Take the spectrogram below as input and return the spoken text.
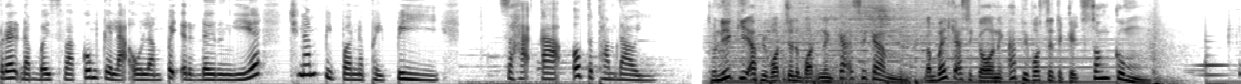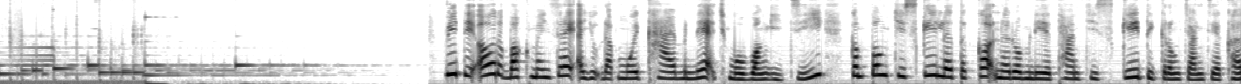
ព្រិលដើម្បីស្វាគមន៍កីឡាអូឡ িম্প ិករដូវរងាឆ្នាំ2022សហការឧបត្ថម្ភដោយធនាគារអភិវឌ្ឍជនបទនិងកសិកម្មដើម្បីកសិករនិងអភិវឌ្ឍសេដ្ឋកិច្ចសង្គម វីដេអូរបស់ក្មេងស្រីអាយុ11ខែម្នាក់ឈ្មោះវ៉ាងអ៊ីជីកំពុងជិះស្គីលើទឹកកកនៅរមណីយដ្ឋានជិះស្គីទីក្រុងចាំងជាខៅ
